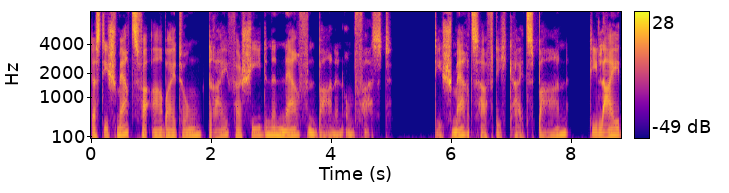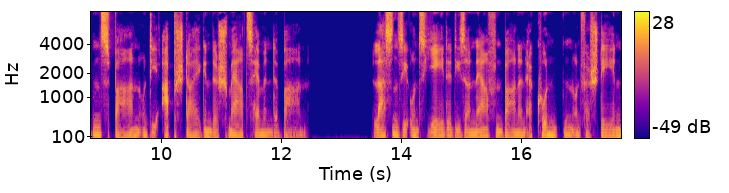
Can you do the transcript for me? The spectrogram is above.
dass die Schmerzverarbeitung drei verschiedene Nervenbahnen umfasst. Die Schmerzhaftigkeitsbahn, die Leidensbahn und die absteigende schmerzhemmende Bahn. Lassen Sie uns jede dieser Nervenbahnen erkunden und verstehen,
